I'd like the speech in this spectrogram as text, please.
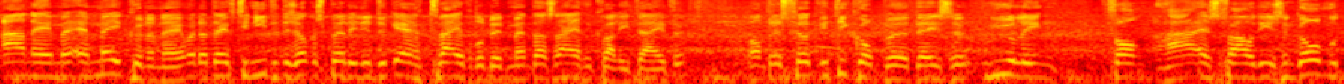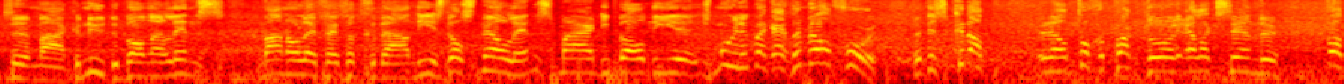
aannemen en mee kunnen nemen. Dat heeft hij niet. Het is ook een speler die natuurlijk erg twijfelt op dit moment aan zijn eigen kwaliteiten. Want er is veel kritiek op deze huurling van HSV die zijn goal moet maken. Nu de bal naar Lens. Manolev heeft dat gedaan. Die is wel snel Lens. Maar die bal die is moeilijk. Maar krijgt er wel voor. Dat is knap. En dan toch gepakt door Alexander. Wat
